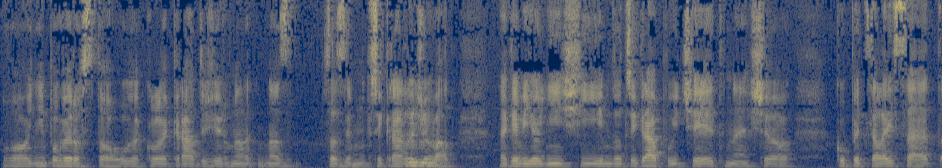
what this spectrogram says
hodně povyrostou, za kolikrát, když jdu na, na, za zimu třikrát mm-hmm. lyžovat, tak je výhodnější jim to třikrát půjčit, než koupit celý set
